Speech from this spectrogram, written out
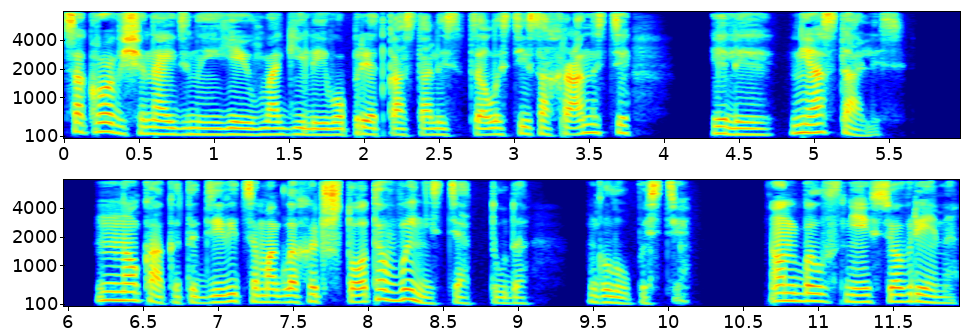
Сокровища, найденные ею в могиле его предка, остались в целости и сохранности или не остались. Но как эта девица могла хоть что-то вынести оттуда? Глупости. Он был с ней все время,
